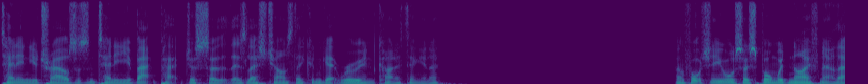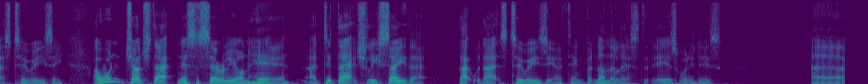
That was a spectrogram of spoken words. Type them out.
10 in your trousers and 10 in your backpack just so that there's less chance they can get ruined kind of thing you know? Unfortunately you also spawn with knife now. That's too easy. I wouldn't judge that necessarily on here. Uh, did they actually say that? That that's too easy i think. But nonetheless it is what it is. Uh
